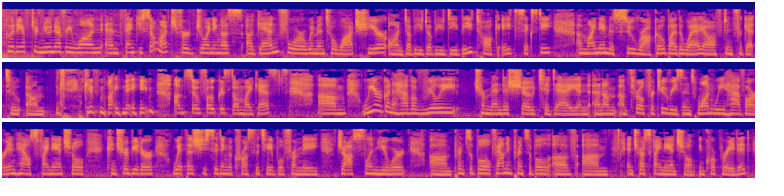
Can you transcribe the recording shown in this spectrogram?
Good afternoon, everyone, and thank you so much for joining us again for Women to Watch here on WWDB Talk 860. Uh, my name is Sue Rocco, by the way. I often forget to um, give my name. I'm so focused on my guests. Um, we are going to have a really tremendous show today, and, and I'm, I'm thrilled for two reasons. One, we have our in-house financial contributor with us. She's sitting across the table from me, Jocelyn Ewart, um, principal, founding principal of um, Entrust Financial Incorporated,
